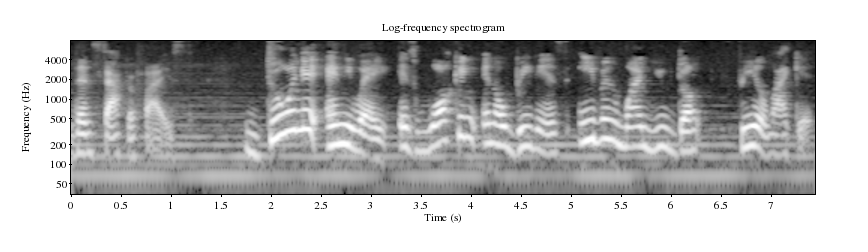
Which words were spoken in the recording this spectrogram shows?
than sacrifice. Doing it anyway is walking in obedience even when you don't feel like it,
